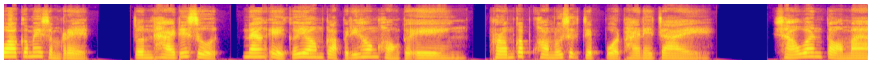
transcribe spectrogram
ว่าก็ไม่สำเร็จ จนท้ายที่สุด นางเอกก็ยอมกลับไปที่ห้องของตัวเอง พร้อมกับความรู้สึกเจ็บปวดภายในใจ เช้าวันต่อมา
